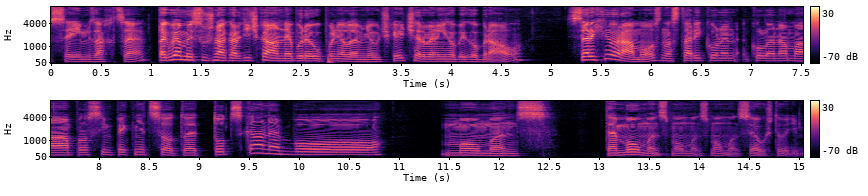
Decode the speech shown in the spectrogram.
se jim zachce. Tak velmi slušná kartička a nebude úplně levňoučkej, červenýho bych ho bral. Sergio Ramos na starý kolen, kolena má prosím pěkně co, to je Tocka nebo Moments? To je Moments, Moments, Moments, já už to vidím.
